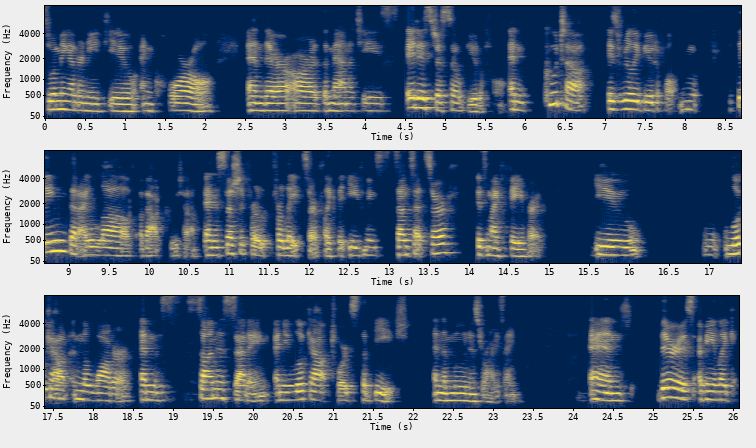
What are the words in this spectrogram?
swimming underneath you and coral and there are the manatees. It is just so beautiful. And kuta is really beautiful. Mm, the thing that i love about kuta and especially for for late surf like the evening sunset surf is my favorite. You look out in the water and the sun is setting and you look out towards the beach and the moon is rising. And there is i mean like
